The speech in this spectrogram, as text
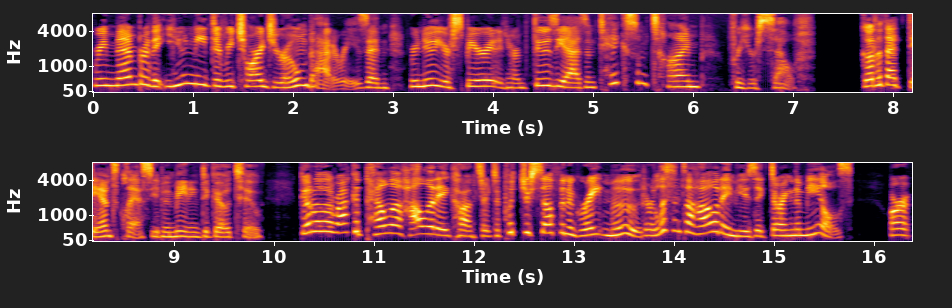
Remember that you need to recharge your own batteries and renew your spirit and your enthusiasm. Take some time for yourself. Go to that dance class you've been meaning to go to. Go to the Rockapella holiday concert to put yourself in a great mood, or listen to holiday music during the meals, or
